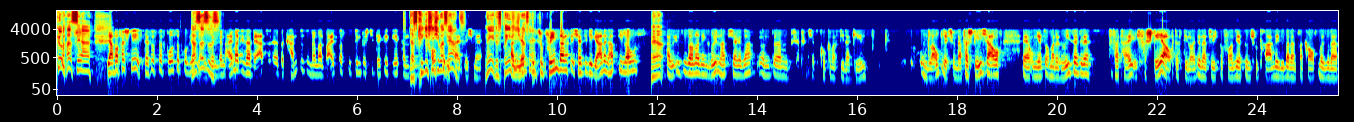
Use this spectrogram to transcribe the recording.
du hast ja, Ja, aber verstehe ich. Das ist das große Problem. Das ist Also, es. Wenn, wenn einmal dieser Wert äh, bekannt ist und wenn man weiß, dass das Ding durch die Decke geht, dann das kriege ich nicht übers die Herz. Halt nicht mehr. Nee, das bringe ich Also nicht übers jetzt die Herz. Supreme Dunks, ich hätte die gerne gehabt, die Lows. Ja. Also insbesondere den grünen, hatte ich ja gesagt. Und ähm, wenn ich jetzt gucke, was die da gehen, unglaublich. Und da verstehe ich ja auch, äh, um jetzt auch mal das Reset wieder zu verteidigen, ich verstehe auch, dass die Leute natürlich, bevor sie jetzt so einen Schuh tragen, den lieber dann verkaufen, weil sie da,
